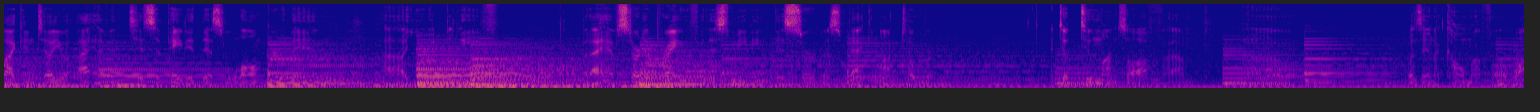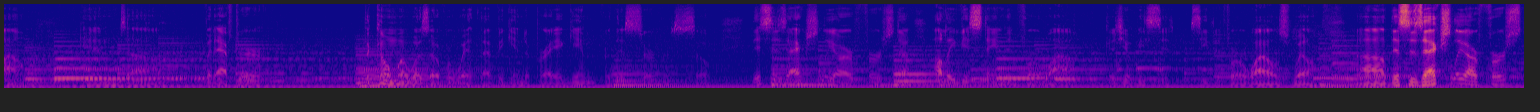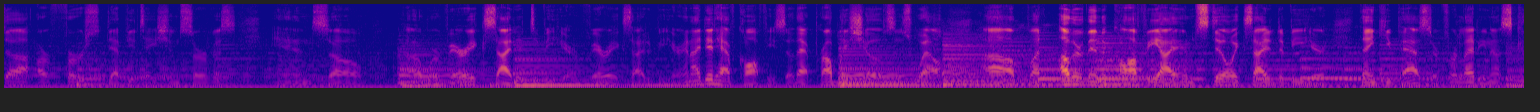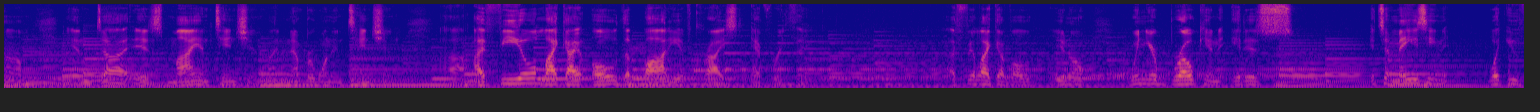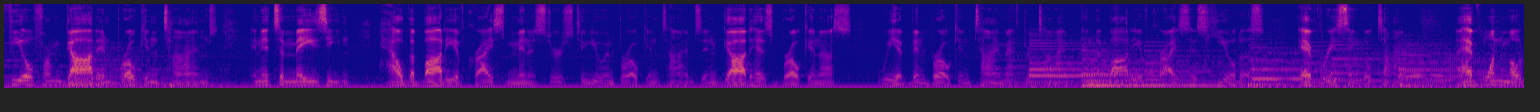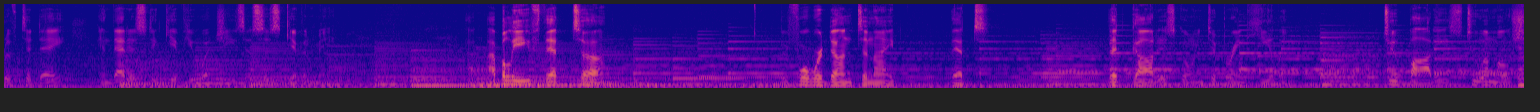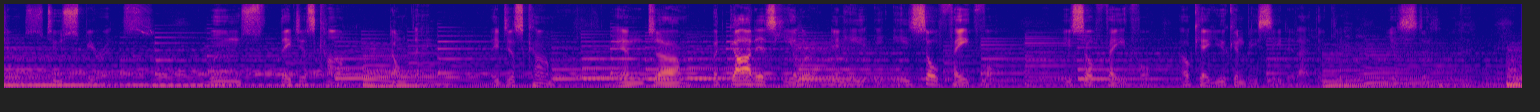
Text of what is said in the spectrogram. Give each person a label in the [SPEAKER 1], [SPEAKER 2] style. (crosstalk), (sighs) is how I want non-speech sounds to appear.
[SPEAKER 1] I can tell you, I have anticipated this longer than uh, you would believe. But I have started praying for this meeting, this service, back in October. I took two months off. Um, uh, was in a coma for a while, and uh, but after the coma was over with, I began to pray again for this service. So this is actually our first. Uh, I'll leave you standing for a while because you'll be seated for a while as well. Uh, this is actually our first uh, our first deputation service, and so. Uh, we're very excited to be here. Very excited to be here. And I did have coffee, so that probably shows as well. Uh, but other than the coffee, I am still excited to be here. Thank you, Pastor, for letting us come. And uh, it is my intention, my number one intention. Uh, I feel like I owe the body of Christ everything. I feel like I've owed, you know, when you're broken, it is, it's amazing what you feel from God in broken times. And it's amazing how the body of Christ ministers to you in broken times. And God has broken us. We have been broken time after time, and the body of Christ has healed us every single time. I have one motive today, and that is to give you what Jesus has given me. I believe that uh, before we're done tonight, that that God is going to bring healing to bodies, to emotions, to spirits. Wounds, they just come, don't they? They just come. And um, but God is healer, and He He's so faithful. He's so faithful. Okay, you can be seated. I think you, you stood.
